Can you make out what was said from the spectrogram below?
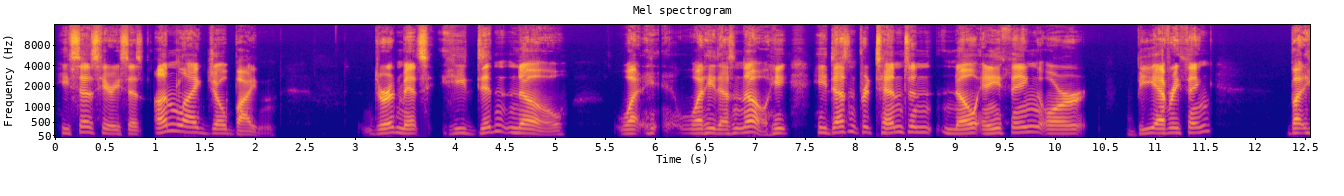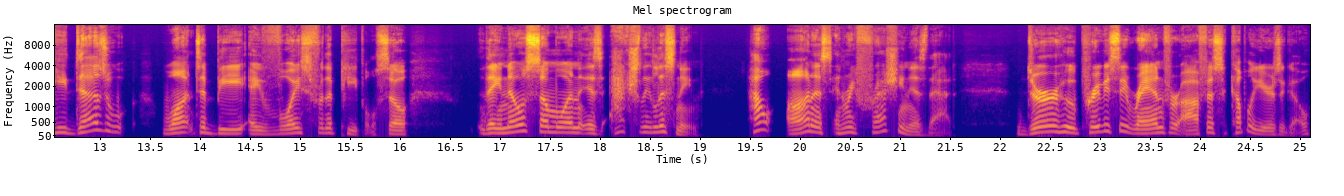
he says here he says unlike Joe Biden, Durr admits he didn't know what he, what he doesn't know. He he doesn't pretend to know anything or be everything, but he does want to be a voice for the people. So they know someone is actually listening. How honest and refreshing is that? Durr, who previously ran for office a couple years ago,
